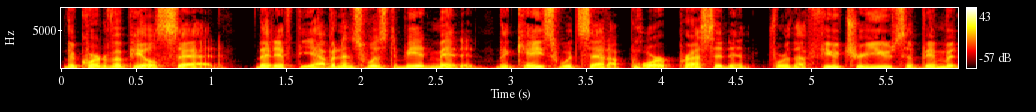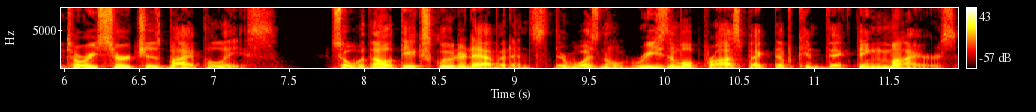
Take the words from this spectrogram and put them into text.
The Court of Appeal said that if the evidence was to be admitted, the case would set a poor precedent for the future use of inventory searches by police. So, without the excluded evidence, there was no reasonable prospect of convicting Myers.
